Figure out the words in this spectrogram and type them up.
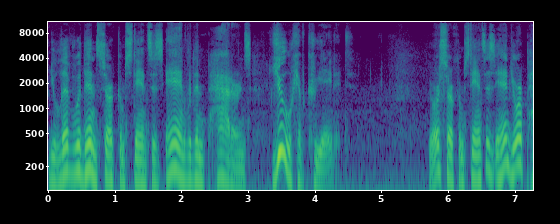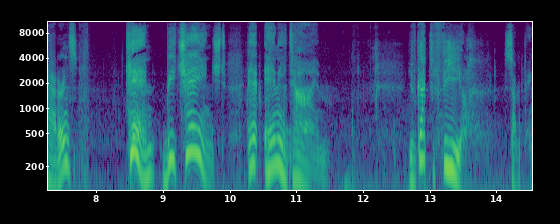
You live within circumstances and within patterns you have created. Your circumstances and your patterns can be changed at any time. You've got to feel something.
